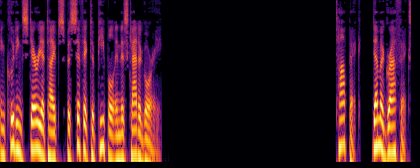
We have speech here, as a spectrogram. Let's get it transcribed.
including stereotypes specific to people in this category. Demographics.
